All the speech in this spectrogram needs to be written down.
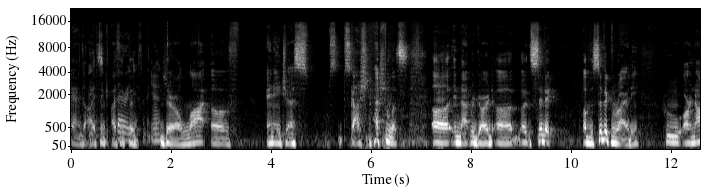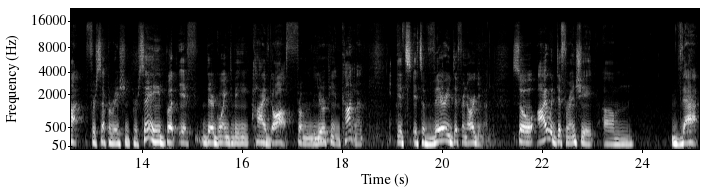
and I It's think I think that different Yeah. equation. there are a lot of NHS Scottish nationalists uh, in that regard, uh, uh, civic of the civic variety, who are not for separation per se, but if they're going to be hived off from the European continent, Yeah. it's it's a very different argument. So I would differentiate um, that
